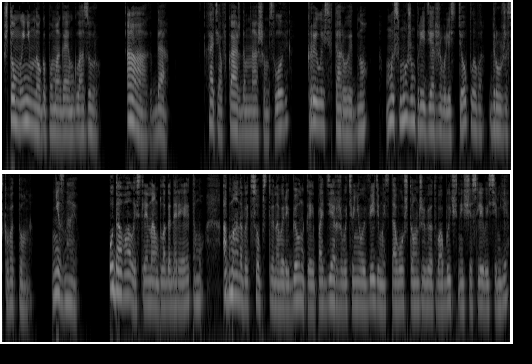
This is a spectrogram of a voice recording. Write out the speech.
что мы немного помогаем Глазуру. Ах, да. Хотя в каждом нашем слове крылось второе дно, мы с мужем придерживались теплого, дружеского тона. Не знаю, удавалось ли нам благодаря этому обманывать собственного ребенка и поддерживать у него видимость того, что он живет в обычной счастливой семье.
